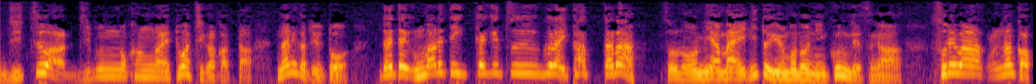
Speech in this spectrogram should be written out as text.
実は自分の考えとは違かった。何かというと、だいたい生まれて1ヶ月ぐらい経ったら、その宮参りというものに行くんですが、それはなんか、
